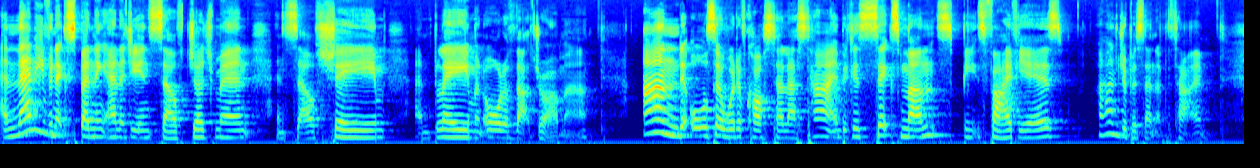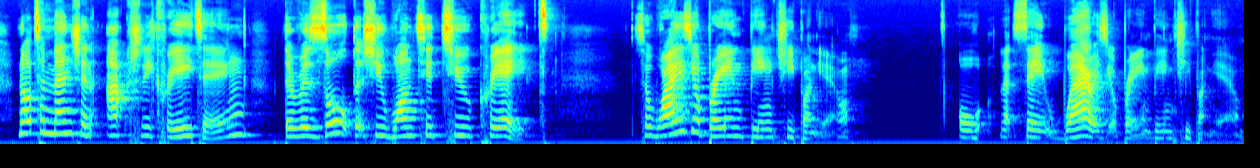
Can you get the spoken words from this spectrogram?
And then even expending energy in self judgment and self shame and blame and all of that drama. And it also would have cost her less time because six months beats five years 100% of the time. Not to mention actually creating the result that she wanted to create. So, why is your brain being cheap on you? Or let's say, where is your brain being cheap on you?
